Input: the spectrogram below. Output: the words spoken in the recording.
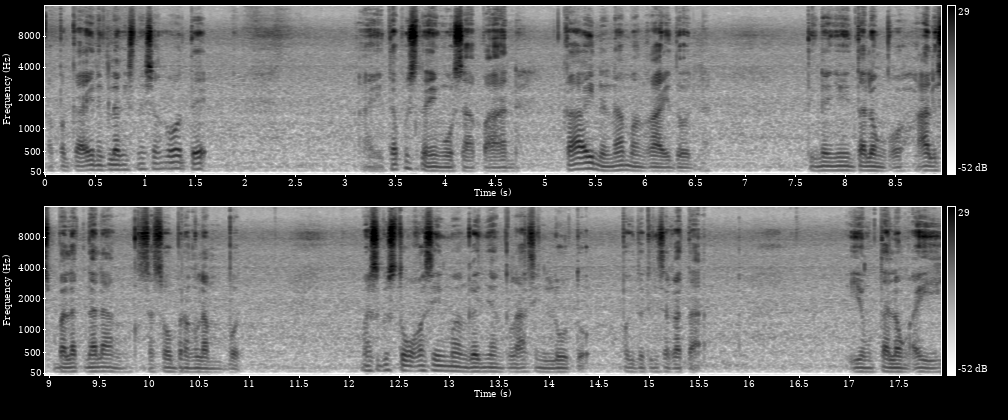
Kapag kain naglangis na siyang konti, ay tapos na yung usapan. Kain na naman ka-idol. Tingnan nyo yung talong ko, alis balat na lang sa sobrang lambot. Mas gusto ko kasi yung mga ganyang klaseng luto pagdating sa kata. Yung talong ay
